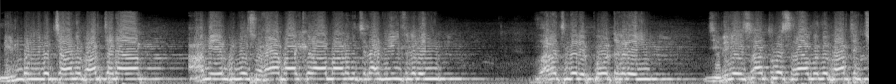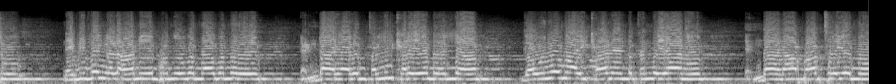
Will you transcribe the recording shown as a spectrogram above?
മെമ്പറിൽ വെച്ചാണ് പ്രാർത്ഥന. ആമയം പറഞ്ഞ സുഹേബാക്കലാമാണെന്ന് ചില ഹദീസുകളിൽ വളച്ചത് റിപ്പോർട്ടുകളിൽ ജിബിലെ സാത്തു വസ്സലാം എന്ന് പ്രാർത്ഥിച്ചു. നിബിധങ്ങൾ ആമയം പറഞ്ഞു വന്നാ വന്നത്. രണ്ടായാലും തള്ളിക്കളയേണ്ടതെല്ലാം ഗൗരവമായി കാണേണ്ട തന്നെയാണ്. എന്താണ് ആ പ്രാർത്ഥനയെന്ന്?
